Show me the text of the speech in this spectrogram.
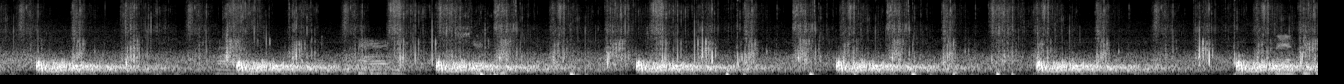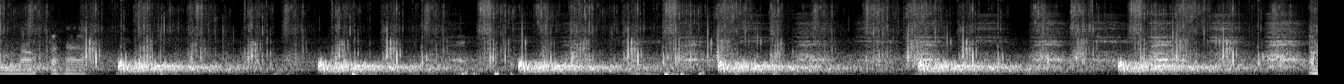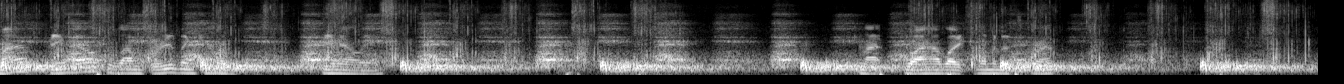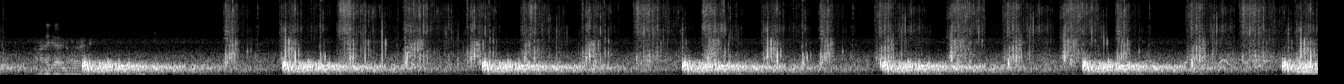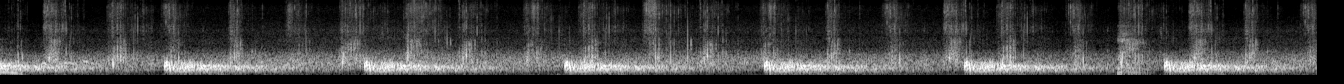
Uh, tired. Shit. I gotta take the head. Am I female? Because I'm breathing kind of female-y. Can I, do I have like limited sprint? I don't know.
